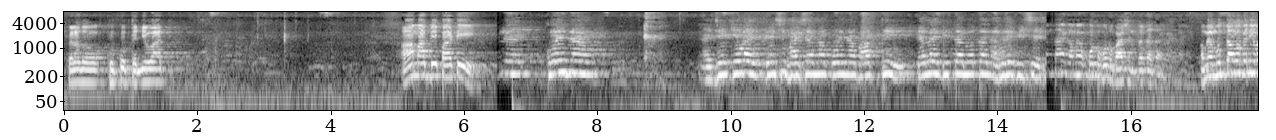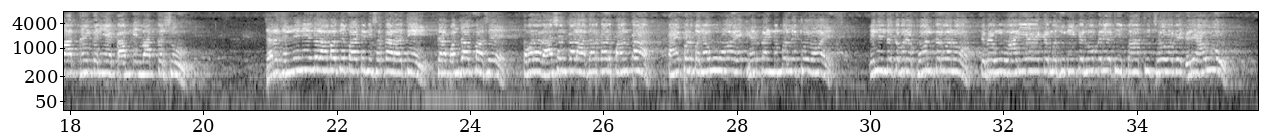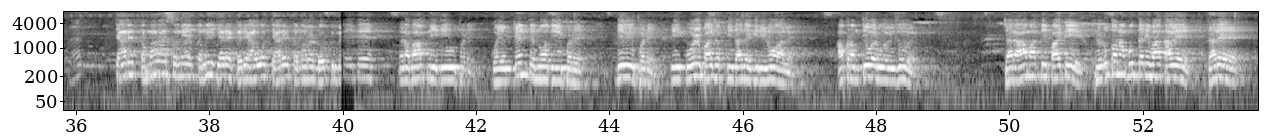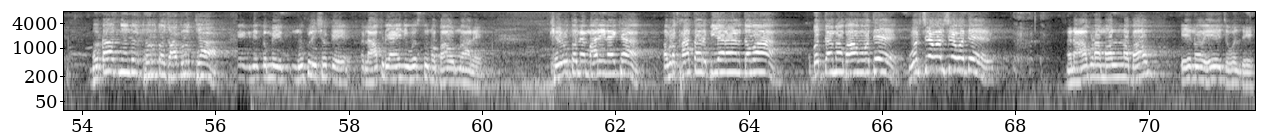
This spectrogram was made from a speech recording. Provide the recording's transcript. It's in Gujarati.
પહેલાં તો ખૂબ ખૂબ ધન્યવાદ. આમ આદમી પાર્ટી કોઈના, જે કહેવાય દેશી ભાષામાં કોઈના બાપથી પહેલા બીતા નહોતા ને હવે બી છે અમે ખોટું ખોટું ભાષણ કરતા હતા. અમે મુદ્દા વગરની વાત નહીં કરીએ, કામની વાત કરશું. જ્યારે દિલ્હીની અંદર આમ આદમી પાર્ટીની સરકાર હતી, ત્યારે પંજાબમાં છે. તમારા ration card, Aadhaar card, PAN card, કાંઈ પણ બનાવવું હોય, એક હેલ્પલાઇન નંબર લખ્યો હોય, એની અંદર તમારે ફોન કરવાનો કે ભાઈ હું વાડીએ કે મજૂરી કે નોકરીએથી પાંચથી છ વાગે ઘરે આવું. ત્યારે તમારા સમયે તમે જ્યારે ઘરે આવો ત્યારે તમારા ડોક્યુમેન્ટ એના બાપની દેવી પડે. કોઈ એમ કેમ કે ન દેવી પડે? દેવી પડે. એ કોઈ ભાજપની દાદાગીરી ન હાલે. આપણા તેવડ હોવી જોવે. જ્યારે આમ આદમી પાર્ટી ખેડૂતોના મુદ્દાની વાત આવે, ત્યારે બોટાદની અંદર ખેડૂતો જાગૃત થયા. ગમે મોકલી શકે, એટલે આપણી અહીંની વસ્તુનો ભાવ ના રહે ખેડૂતોને મારી નાખ્યા. આપણે ખાતર, બિયારણ, દવા બધામાં ભાવ વધે, વર્ષે વર્ષે વધે. અને આપણા માલનો ભાવ એનો એ જ વધે.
